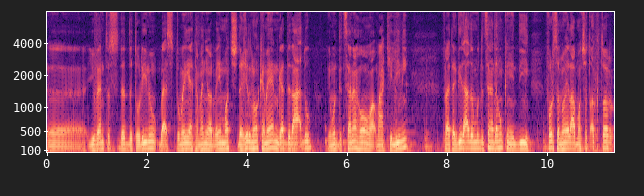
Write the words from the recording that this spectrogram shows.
آه، يوفنتوس ضد تورينو. بقى 648 ماتش. ده غير إن هو كمان جدد عقده لمدة سنة. هو مع كيليني. فتجديد عقده لمدة سنة ده ممكن يديه فرصة إن هو يلعب ماتشات أكتر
